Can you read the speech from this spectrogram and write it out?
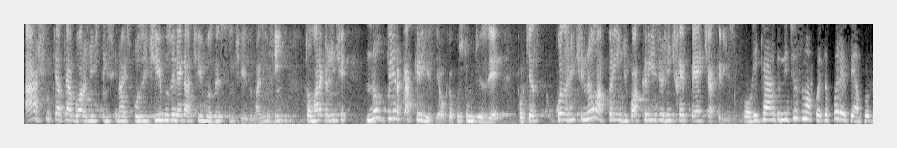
Acho que até agora a gente tem sinais positivos e negativos nesse sentido. Mas, enfim, tomara que a gente não perca a crise, é o que eu costumo dizer. Porque quando a gente não aprende com a crise, a gente repete a crise. Ô, Ricardo, me diz uma coisa. Por exemplo,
